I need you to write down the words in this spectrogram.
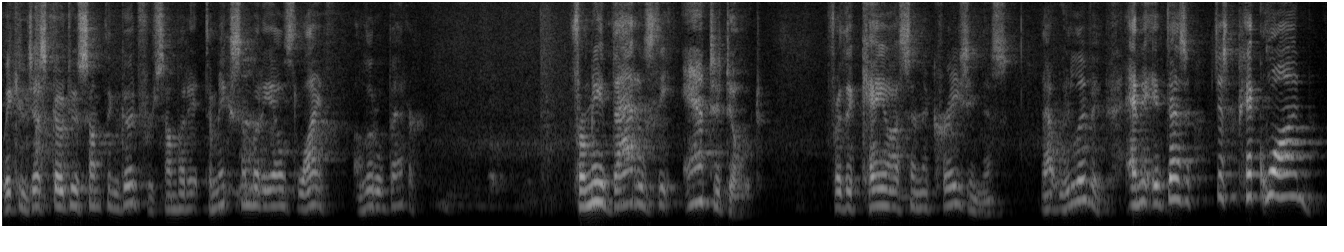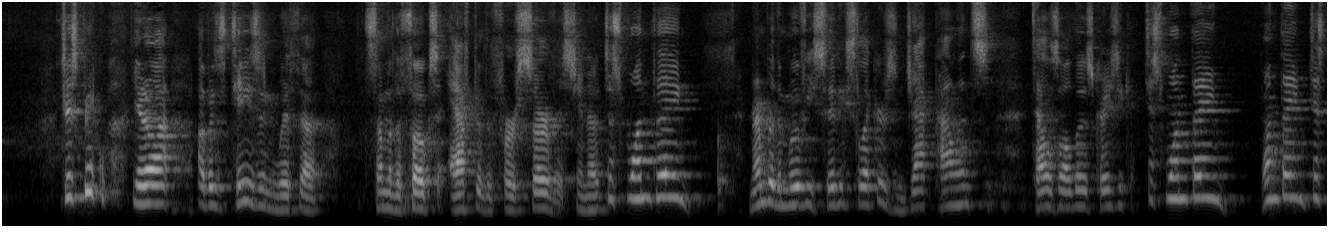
we can just go do something good for somebody to make somebody else's life a little better. For me, that is the antidote for the chaos and the craziness that we live in. And it doesn't, just pick one. Just pick, you know, I, I was teasing with uh, some of the folks after the first service, you know, just one thing. Remember the movie City Slickers and Jack Palance tells all those crazy, just one thing, one thing, just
